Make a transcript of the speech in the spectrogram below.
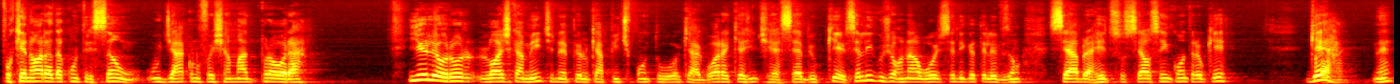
Porque na hora da contrição, o diácono foi chamado para orar. E ele orou, logicamente, né, pelo que a Pete pontuou aqui agora, que a gente recebe o quê? Você liga o jornal hoje, você liga a televisão, você abre a rede social, você encontra o quê? Guerra. Né?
